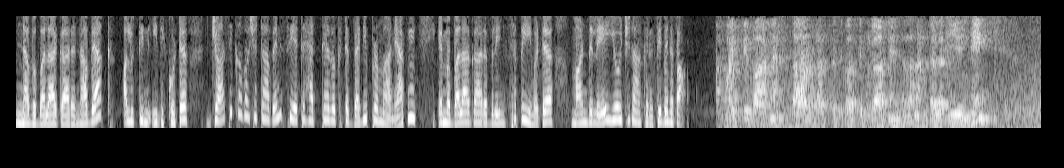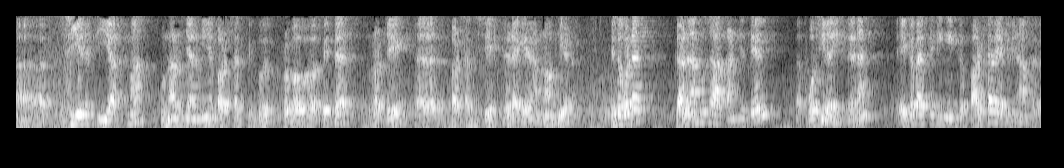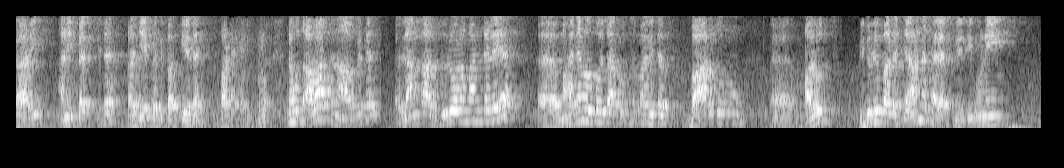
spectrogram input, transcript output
නව බලාගාර නවයක් අලුතින් ඉදිකොට ජාතික අවශ්‍යතාවෙන් 70කට වැඩි ප්‍රමාණයක් එම බලාගාර වලින් සැපීමට මණ්ඩලය යෝජනා කර තිබෙනවා. මෛත්‍රී පාලනයක් ස්ථාවරක ප්‍රතිපත්ති ප්‍රකාශනයේ සඳහන් කරලා තියෙන්නේ 100%ක්ම පුනර්ජනනීය බලශක්ති ප්‍රභව වෙත රටේ බලශක්ති ක්ෂේත්‍රය රැගෙන යනවා කියලා. එතකොට ගල්ලංගු සහ කණ්ඩ තෙල් පොසිල ඉන්ධන ඒක පැත්තකින් ඒක පරිසරයට විනාශකාරී අනිත් පැත්තට රජයේ ප්‍රතිපත්තියට පටහැනි. නමුත් අවාසනාවකට ලංකා විදුලි මණ්ඩලය මහජන උපයෝගිතා කොමිසම වෙත බාර දුන්නු අලුත් විදුලි බල ජනන සැලැස්මේ තිබුණේ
